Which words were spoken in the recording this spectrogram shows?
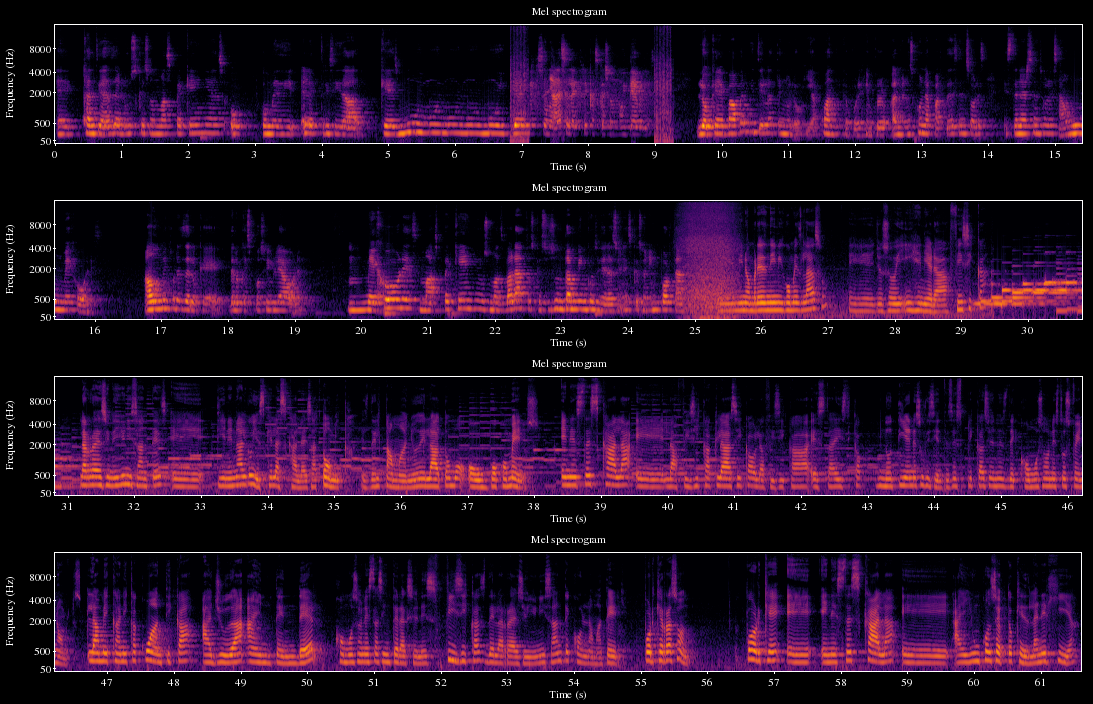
eh, cantidades de luz que son más pequeñas o, o medir electricidad que es muy, muy, muy, muy, muy débil, señales eléctricas que son muy débiles. Lo que va a permitir la tecnología cuántica, por ejemplo, al menos con la parte de sensores, es tener sensores aún mejores, aún mejores de lo que, de lo que es posible ahora. Mejores, más pequeños, más baratos, que eso son también consideraciones que son importantes. Eh, mi nombre es Nini Gómez Lazo, eh, yo soy ingeniera física. Las radiaciones ionizantes eh, tienen algo y es que la escala es atómica, es del tamaño del átomo o un poco menos. En esta escala, eh, la física clásica o la física estadística no tiene suficientes explicaciones de cómo son estos fenómenos. La mecánica cuántica ayuda a entender cómo son estas interacciones físicas de la radiación ionizante con la materia. ¿Por qué razón? Porque eh, en esta escala eh, hay un concepto que es la energía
